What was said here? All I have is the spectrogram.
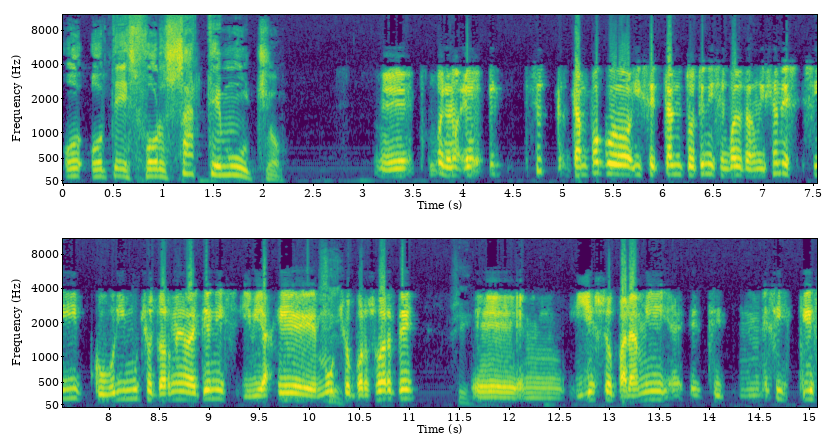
o, te esforzaste mucho? Eh, bueno, tampoco hice tanto tenis en cuatro transmisiones, sí cubrí mucho torneo de tenis y viajé mucho por suerte. y eso para mí, si me decís que es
